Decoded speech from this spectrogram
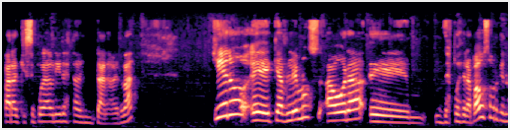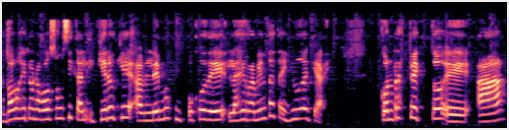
para que se pueda abrir esta ventana, ¿verdad? Quiero eh, que hablemos ahora, eh, después de la pausa, porque nos vamos a ir a una pausa musical, y quiero que hablemos un poco de las herramientas de ayuda que hay con respecto eh, a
